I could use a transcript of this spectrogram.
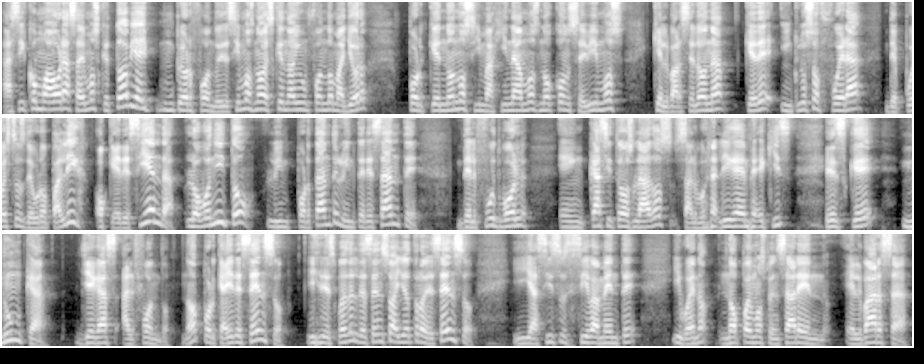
Así como ahora sabemos que todavía hay un peor fondo y decimos, no, es que no hay un fondo mayor porque no nos imaginamos, no concebimos que el Barcelona quede incluso fuera de puestos de Europa League o que descienda. Lo bonito, lo importante, lo interesante del fútbol en casi todos lados, salvo en la Liga MX, es que nunca llegas al fondo, ¿no? Porque hay descenso y después del descenso hay otro descenso y así sucesivamente. Y bueno, no podemos pensar en el Barça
